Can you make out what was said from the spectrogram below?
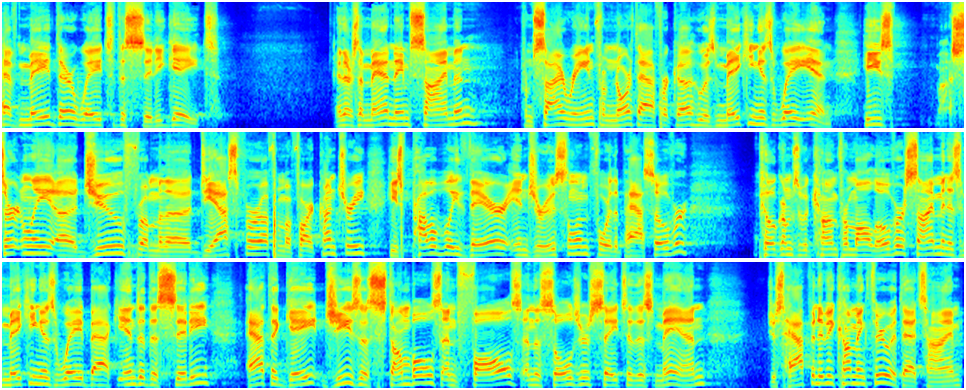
have made their way to the city gate. And there's a man named Simon from Cyrene, from North Africa, who is making his way in. He's certainly a Jew from the diaspora, from a far country. He's probably there in Jerusalem for the Passover. Pilgrims would come from all over. Simon is making his way back into the city. At the gate, Jesus stumbles and falls, and the soldiers say to this man, just happened to be coming through at that time,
